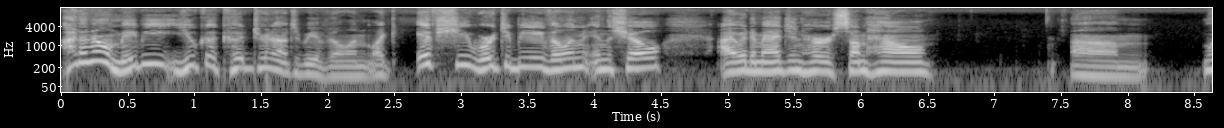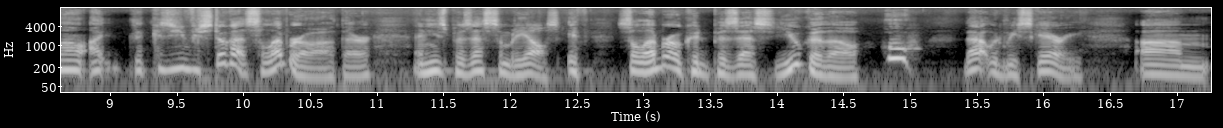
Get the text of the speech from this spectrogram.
I don't know, maybe Yuka could turn out to be a villain. Like if she were to be a villain in the show, I would imagine her somehow. Um, well, I because you've still got Celebro out there, and he's possessed somebody else. If Celebro could possess Yuka, though, whew, that would be scary. Um,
